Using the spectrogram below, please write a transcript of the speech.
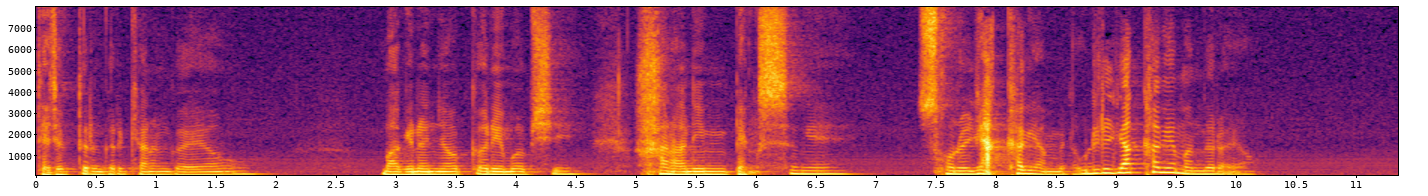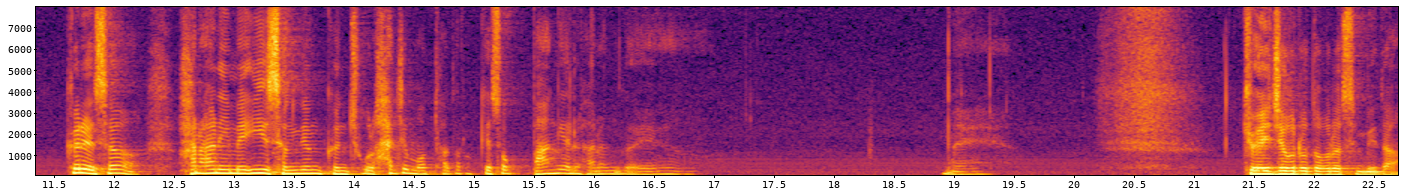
대적들은 그렇게 하는 거예요. 마귀는요 끊임없이 하나님 백성의 손을 약하게 합니다. 우리를 약하게 만들어요. 그래서 하나님의 이 성전 건축을 하지 못하도록 계속 방해를 하는 거예요. 네. 교회적으로도 그렇습니다.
